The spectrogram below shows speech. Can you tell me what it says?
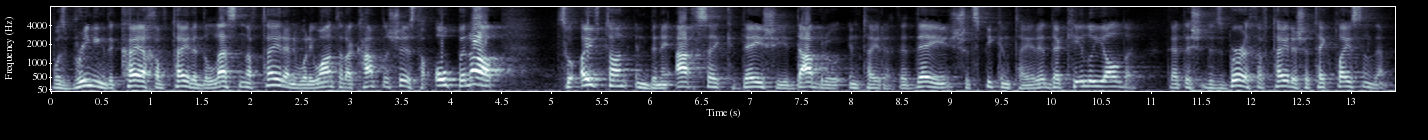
was bringing the kayach of Torah, the lesson of Torah, and what he wanted to accomplish is to open up to Oiftan in Bnei Achse Kedei Yidabru in Torah, that they should speak in Torah, their Kilu Yaldai, that this, birth of Torah should take place in them.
